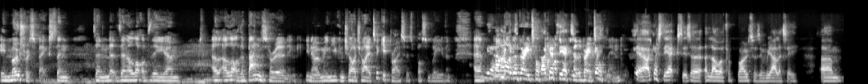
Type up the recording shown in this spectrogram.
in most respects than than than a lot of the um, a, a lot of the bands are earning. You know, I mean, you can charge higher ticket prices, possibly even. Um, Yeah, not and not at guess- the very top. I I'm guess not the ex- at the very guess- top end. Yeah, I guess the X's are, are lower for promoters in reality, um,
